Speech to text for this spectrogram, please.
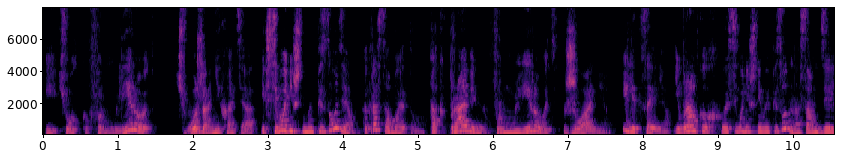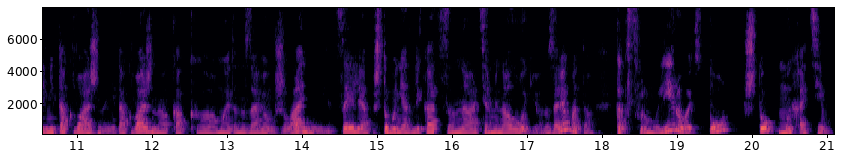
и четко формулируют, чего же они хотят. И в сегодняшнем эпизоде как раз об этом. Как правильно формулировать желания или цели. И в рамках сегодняшнего эпизода на самом деле не так важно, не так важно, как э, мы это назовем, желание или цели, чтобы не отвлекаться на терминологию. Назовем это, как сформулировать то, что мы хотим.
